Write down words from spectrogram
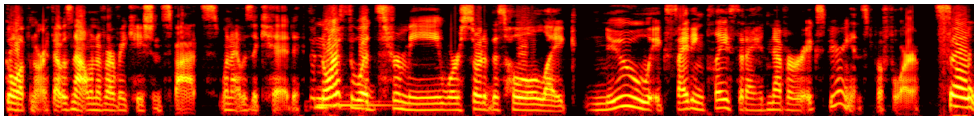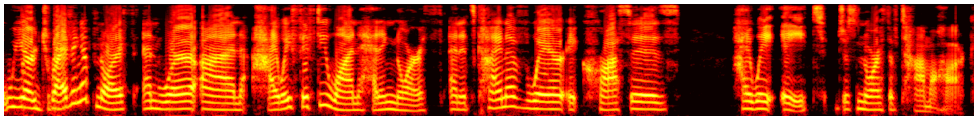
go up north. That was not one of our vacation spots when I was a kid. The Northwoods for me were sort of this whole like new, exciting place that I had never experienced before. So we are driving up north and we're on Highway 51 heading north, and it's kind of where it crosses Highway 8 just north of Tomahawk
